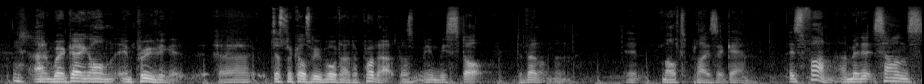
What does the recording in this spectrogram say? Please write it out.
and we're going on improving it. Uh, just because we brought out a product doesn't mean we stop development. It multiplies again it's fun. I mean, it sounds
